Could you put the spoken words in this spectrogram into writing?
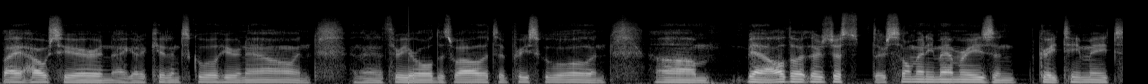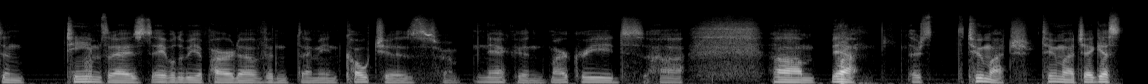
buy a house here, and I got a kid in school here now, and and then a three-year-old as well that's at preschool, and um, yeah, although there's just there's so many memories and great teammates and teams that I was able to be a part of, and I mean coaches from Nick and Mark Reeds, uh, um, yeah, there's too much, too much. I guess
